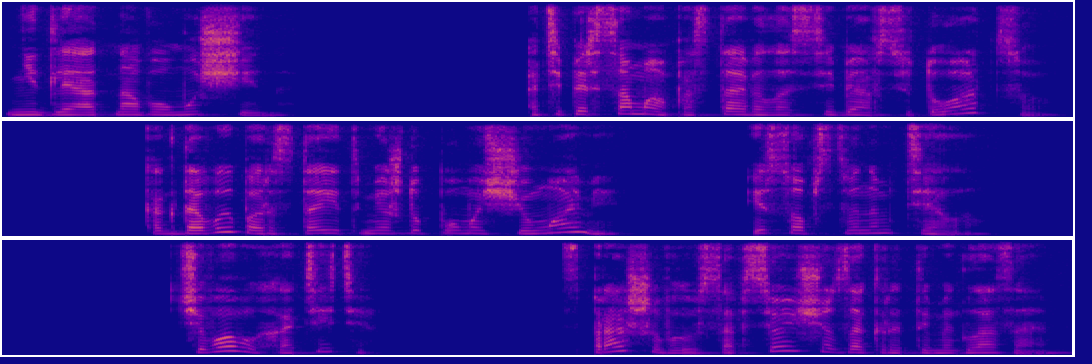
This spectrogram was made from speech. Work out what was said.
ни для одного мужчины. А теперь сама поставила себя в ситуацию, когда выбор стоит между помощью маме и собственным телом. «Чего вы хотите?» Спрашиваю со все еще закрытыми глазами.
